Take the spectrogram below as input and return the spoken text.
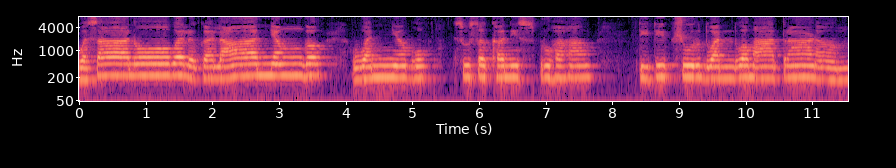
वसानोवलकलान्यङ्ग वन्यभो सुसखनिःस्पृहः। तितिक्षुर्द्वन्द्वमात्राणाम्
